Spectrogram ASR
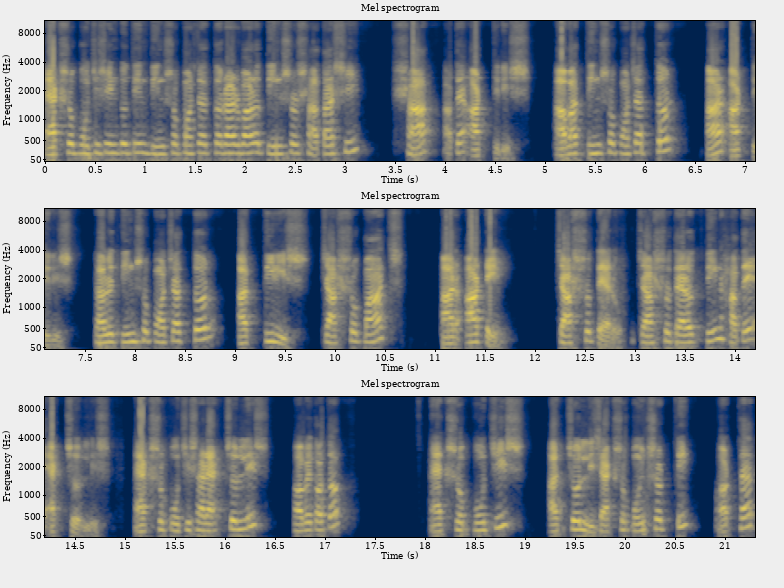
একশো পঁচিশ ইন্টু তিন, তিনশো পঁচাত্তর আর বারো, তিনশো সাতাশি, সাত হাতে আটত্রিশ। আবার তিনশো পঁচাত্তর আর আটত্রিশ। তাহলে তিনশো পঁচাত্তর আর তিরিশ, চারশো পাঁচ আর আটে চারশো তেরো। চারশো তেরো তিন হাতে একচল্লিশ। একশো পঁচিশ আর একচল্লিশ হবে কত? একশো পঁচিশ আর চল্লিশ। একশো পঁয়ষট্টি অর্থাৎ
